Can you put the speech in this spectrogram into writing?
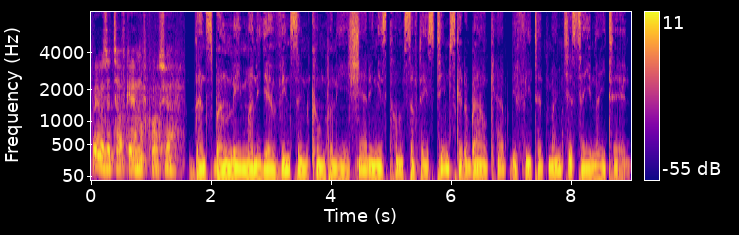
But it was a tough game, of course, yeah. That's Burnley manager Vincent Kompany sharing his thoughts after his team's Carabao Cup defeat at Manchester United.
